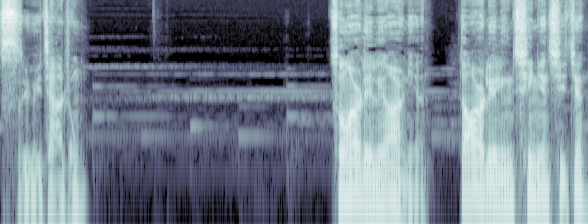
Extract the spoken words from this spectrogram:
死于家中。从二零零二年到二零零七年期间，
